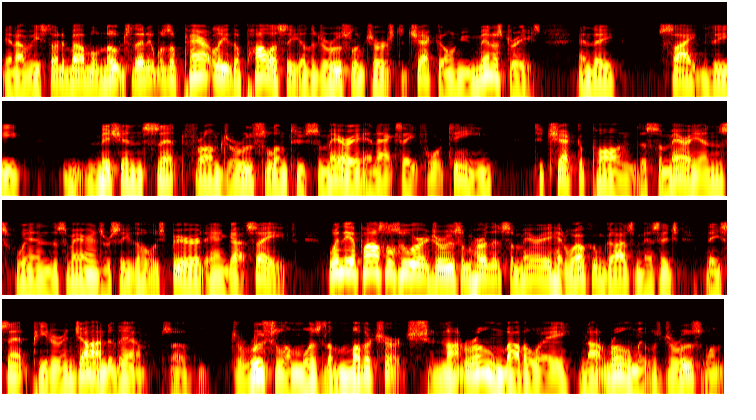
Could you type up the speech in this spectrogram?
NIV Study Bible notes that it was apparently the policy of the Jerusalem church to check on new ministries, and they cite the mission sent from Jerusalem to Samaria in Acts 8:14 to check upon the Samaritans when the Samaritans received the Holy Spirit and got saved. When the apostles who were at Jerusalem heard that Samaria had welcomed God's message, they sent Peter and John to them. So Jerusalem was the mother church, not Rome, by the way, not Rome, it was Jerusalem.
